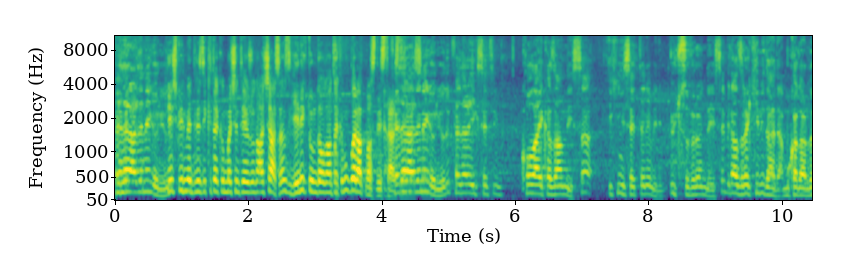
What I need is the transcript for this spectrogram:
bilme- Federer'de ne görüyorduk? hiç bilmediğiniz iki takım maçını televizyonda açarsanız yenik durumda olan takımın gol atmasını istersiniz. Federer'de mesela. ne görüyorduk? Federer ilk seti kolay kazandıysa ikinci sette ne bileyim 3-0 öndeyse biraz rakibi de hadi bu kadar da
